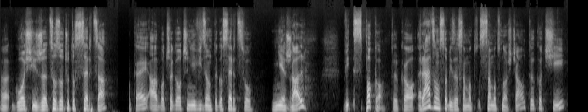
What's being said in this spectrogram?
e, głosi, że co z oczu to z serca, okay? albo czego oczy nie widzą, tego sercu nie żal. Spoko, tylko radzą sobie ze samot z samotnością tylko ci,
